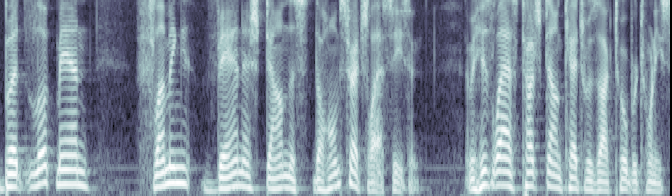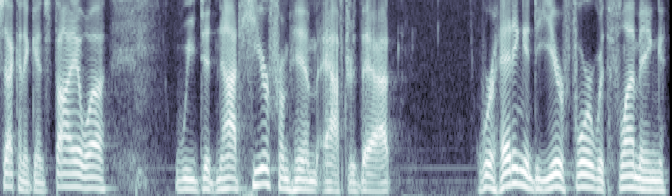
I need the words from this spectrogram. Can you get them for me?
But look, man, Fleming vanished down the, the home stretch last season. I mean, his last touchdown catch was October 22nd against Iowa. We did not hear from him after that. We're heading into year four with Fleming,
